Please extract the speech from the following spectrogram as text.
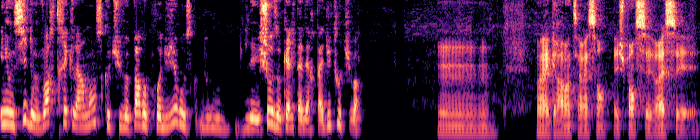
et aussi de voir très clairement ce que tu veux pas reproduire ou, ce, ou les choses auxquelles t'adhères pas du tout, tu vois. Mmh, ouais, grave intéressant. Et je pense c'est vrai c'est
